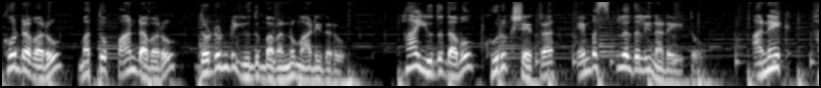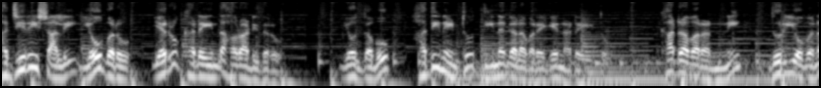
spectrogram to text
ಕೋಡ್ರವರು ಮತ್ತು ಪಾಂಡವರು ದೊಡ್ಡ ಯುದ್ಧವನ್ನು ಮಾಡಿದರು. ಆ ಯುದ್ಧವು ಕುರುಕ್ಷೇತ್ರ ಎಂಬ ಸ್ಥಳದಲ್ಲಿ ನಡೆಯಿತು. ಅನೇಕ್ ಹಜಿರಿಶಾಲಿ ಯೋಬರು ಎರಡು ಕಡೆಯಿಂದ ಹೋರಾಡಿದರು. ಯುದ್ಧವು ಹದಿನೆಂಟು ದಿನಗಳವರೆಗೆ ನಡೆಯಿತು. ಖರವರನ್ನಿ ದುರ್ಯೋಧನ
